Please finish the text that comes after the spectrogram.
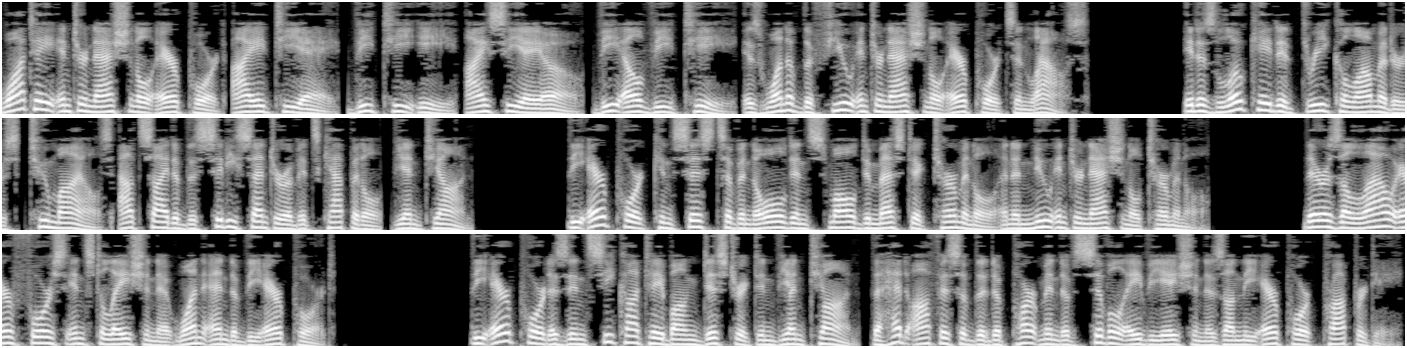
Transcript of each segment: Wattay International Airport IATA, VTE, ICAO, VLVT is one of the few international airports in Laos. It is located 3 kilometers 2 miles outside of the city center of its capital, Vientiane. The airport consists of an old and small domestic terminal and a new international terminal. There is a Lao Air Force installation at one end of the airport. The airport is in Sikhottabong district in Vientiane. The head office of the Department of Civil Aviation is on the airport property.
